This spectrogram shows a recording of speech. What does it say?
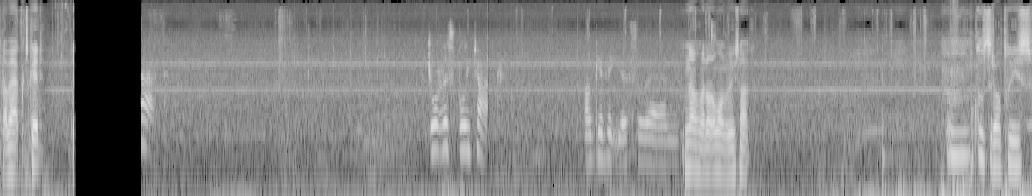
Got back, it's good. Yeah. Do you want this blue tack? I'll give it you for um. No, I don't want blue tack. Um, close the door, please.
